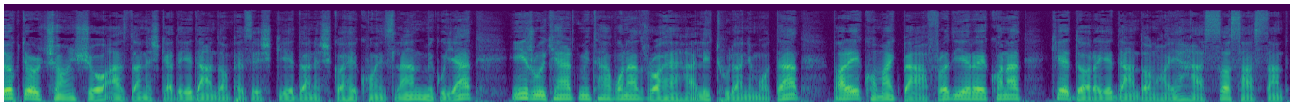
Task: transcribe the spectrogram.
دکتر چون شو از دانشکده دندانپزشکی دانشگاه کوینزلند می‌گوید این رویکرد می‌تواند راه حلی طولانی مدت برای کمک به افرادی ارائه کند که دارای دندانهای حساس هستند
